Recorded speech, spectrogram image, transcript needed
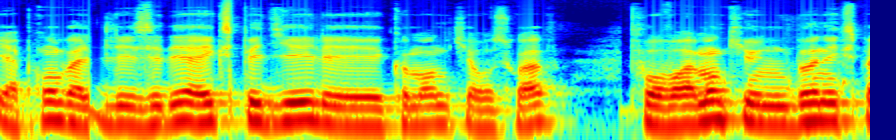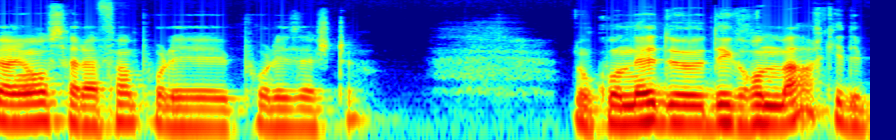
Et après, on va les aider à expédier les commandes qu'ils reçoivent pour vraiment qu'il y ait une bonne expérience à la fin pour les, pour les acheteurs. Donc on aide des grandes marques et des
